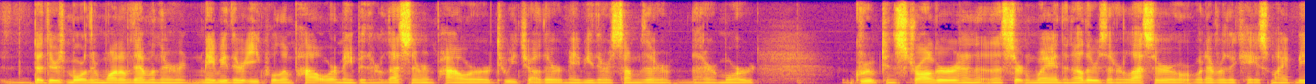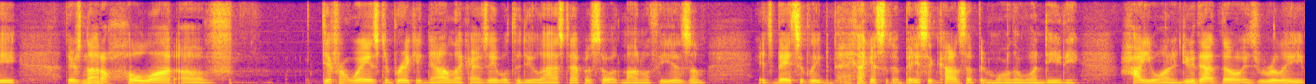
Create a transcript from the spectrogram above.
But there's more than one of them, and they're maybe they're equal in power, maybe they're lesser in power to each other. Maybe there are some that are that are more grouped and stronger in a, in a certain way than others that are lesser, or whatever the case might be. There's not a whole lot of different ways to break it down, like I was able to do last episode with monotheism. It's basically, like I said, a basic concept in more than one deity. How you want to do that, though, is really,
